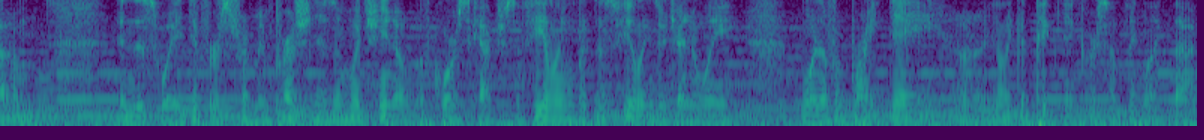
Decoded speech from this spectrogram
um, in this way differs from impressionism which you know of course captures a feeling but those feelings are generally one of a bright day uh, you know, like a picnic or something like that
